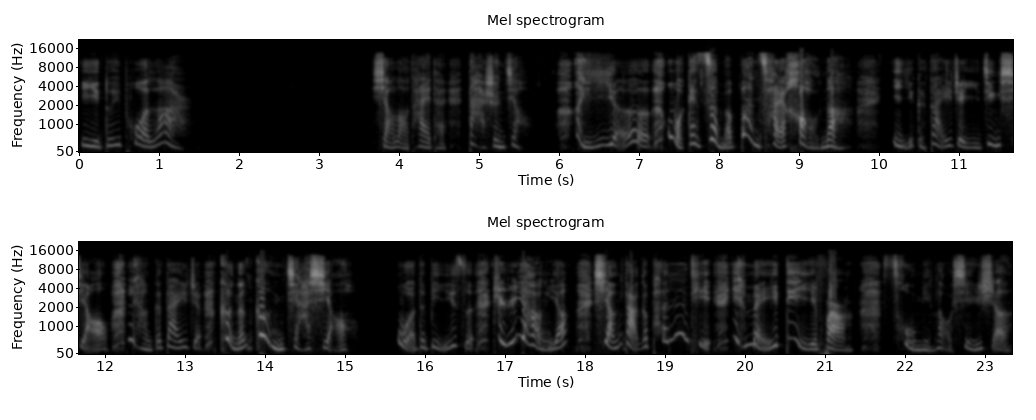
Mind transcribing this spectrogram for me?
一堆破烂儿。小老太太大声叫：“哎呀，我该怎么办才好呢？”一个呆着已经小，两个呆着可能更加小。我的鼻子直痒痒，想打个喷嚏也没地方。聪明老先生，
